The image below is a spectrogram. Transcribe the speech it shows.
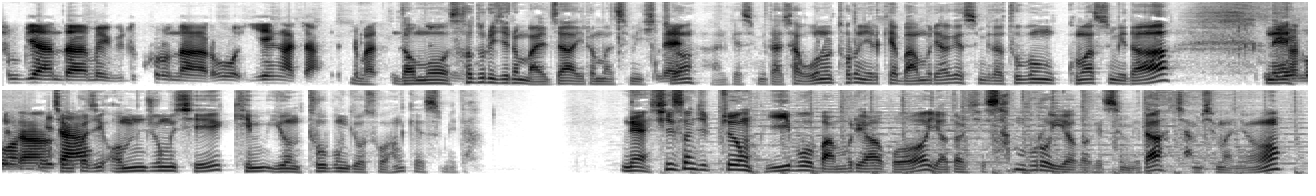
준비한 다음에 위드 코로나로 이행하자 이렇게 말씀. 네. 너무 서두르지는 말자 이런 말씀이시죠? 네. 알겠습니다. 자, 오늘 토론 이렇게 마무리하겠습니다. 두 분 고맙습니다. 네, 감사합니다. 고맙습니다. 지금까지 엄중식, 김윤 두 분 교수와 함께했습니다. 네, 시선 집중 2부 마무리하고 8시 3부로 이어가겠습니다. 잠시만요.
